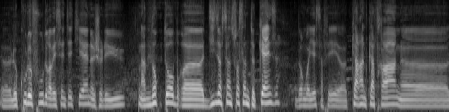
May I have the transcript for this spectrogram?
le coup de foudre avec Saint-Etienne, je l'ai eu en octobre 1975. Donc vous voyez, ça fait 44 euh, ans euh,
